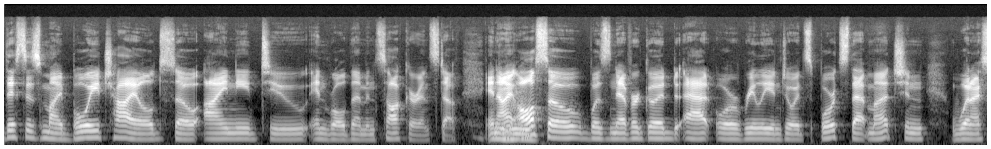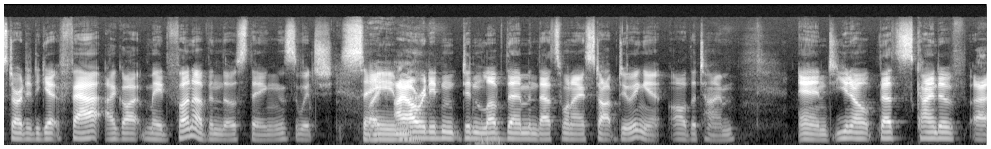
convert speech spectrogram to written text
this is my boy child, so I need to enroll them in soccer and stuff. And I Mhm. also was never good at or really enjoyed sports that much. And when I started to get fat, I got made fun of in those things, which like, Same. I already didn't didn't love them, and that's when I stopped doing it all the time. And you know that's kind of uh,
